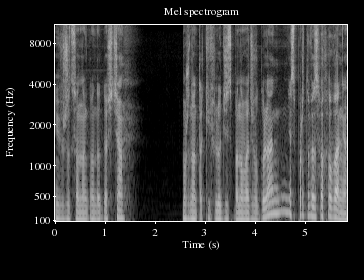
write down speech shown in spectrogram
i wrzuconego do gościa. Można takich ludzi zbanować w ogóle? Niesportowe zachowanie.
